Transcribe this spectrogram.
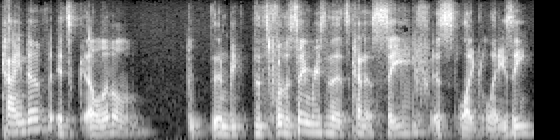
kind of. It's a little, it's for the same reason that it's kind of safe. It's like lazy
